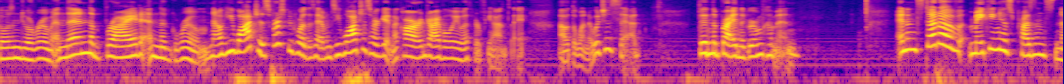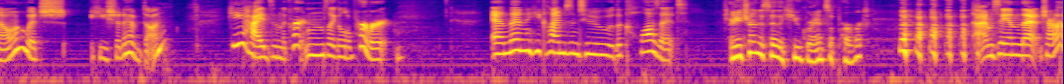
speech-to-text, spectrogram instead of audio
goes into a room, and then the bride and the groom. Now he watches first before this happens, he watches her get in a car and drive away with her fiance out the window, which is sad. Then the bride and the groom come in. And instead of making his presence known, which he should have done, he hides in the curtains like a little pervert. And then he climbs into the closet. Are you trying to say that Hugh Grant's a pervert? I'm saying that Charlie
